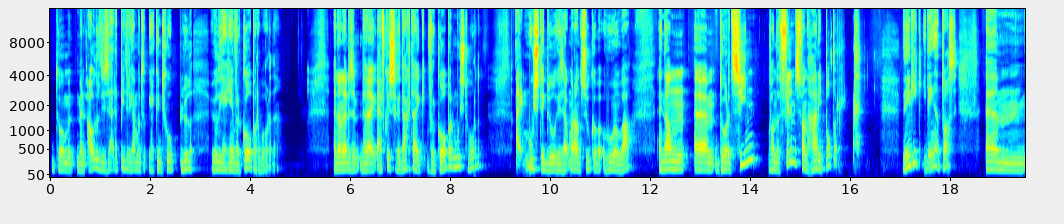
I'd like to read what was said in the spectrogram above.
door mijn, mijn ouders die zeiden... Pieter, jij, moet, jij kunt goed lullen. Wilde jij geen verkoper worden? En dan hebben ze ik even gedacht dat ik verkoper moest worden. Ah, ik moest, ik bedoel, je bent ook maar aan het zoeken hoe en wat. En dan, um, door het zien van de films van Harry Potter denk ik, ik denk dat het was, ehm,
